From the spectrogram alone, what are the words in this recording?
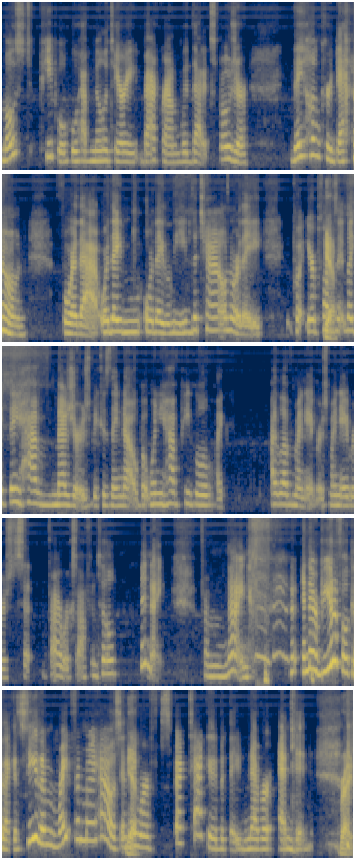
most people who have military background with that exposure they hunker down for that or they or they leave the town or they put earplugs Yeah. in like they have measures because they know but when you have people like i love my neighbors. My neighbors set fireworks off until midnight from nine. And they're beautiful because i could see them right from my house and they were spectacular but they never ended. Right.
